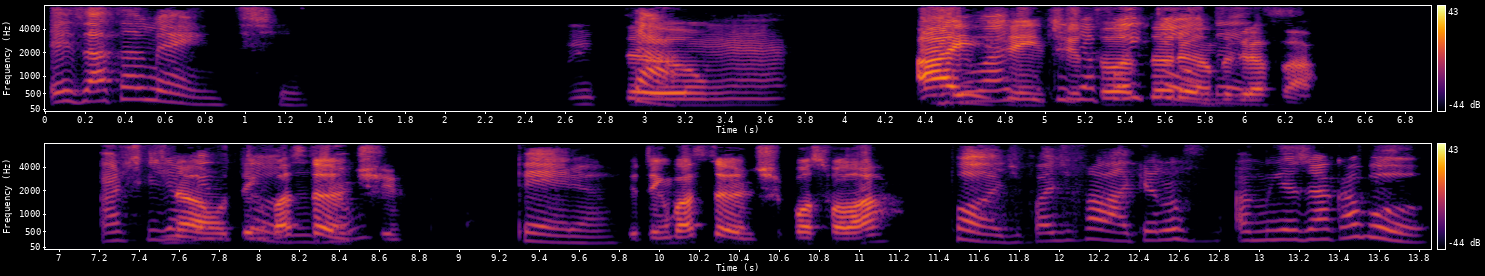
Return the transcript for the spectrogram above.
Exatamente. Então. Tá. Ai, eu gente, eu tô adorando todas. gravar. Acho que já Não, tem todas, bastante. Não? Pera. Eu tenho bastante. Posso falar? Pode, pode falar, que não... a minha já acabou.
